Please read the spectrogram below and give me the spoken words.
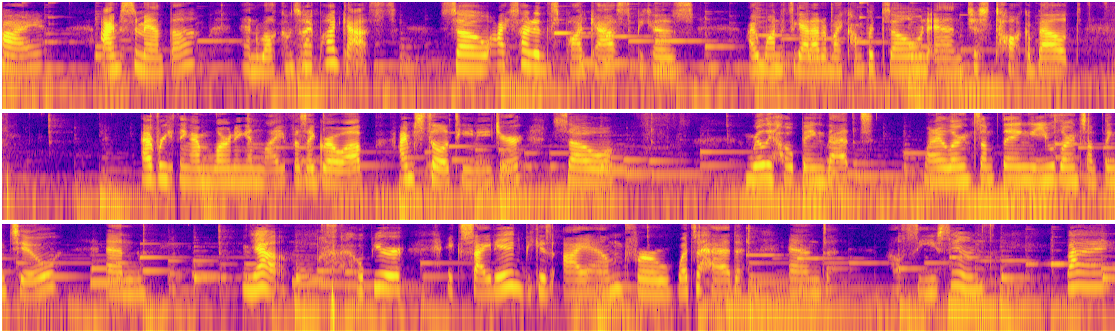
Hi, I'm Samantha, and welcome to my podcast. So, I started this podcast because I wanted to get out of my comfort zone and just talk about everything I'm learning in life as I grow up. I'm still a teenager, so I'm really hoping that when I learn something, you learn something too. And yeah, I hope you're excited because I am for what's ahead, and I'll see you soon. Bye.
